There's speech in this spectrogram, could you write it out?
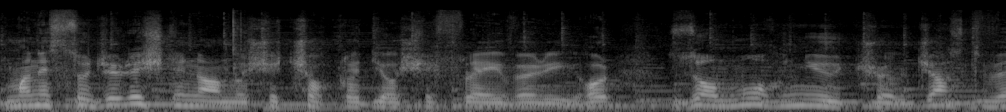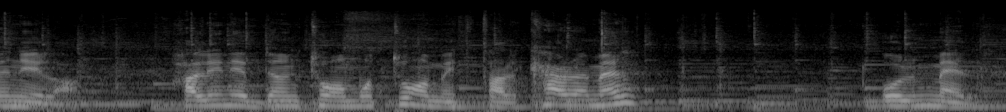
Ma nissuġġerix li nagħmlu xi chocolate jew xi flavour ieħor, żommuh neutral, just vanilla. Ħalli nibda ntomu t-tomit tal-caramel u l-melħ.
